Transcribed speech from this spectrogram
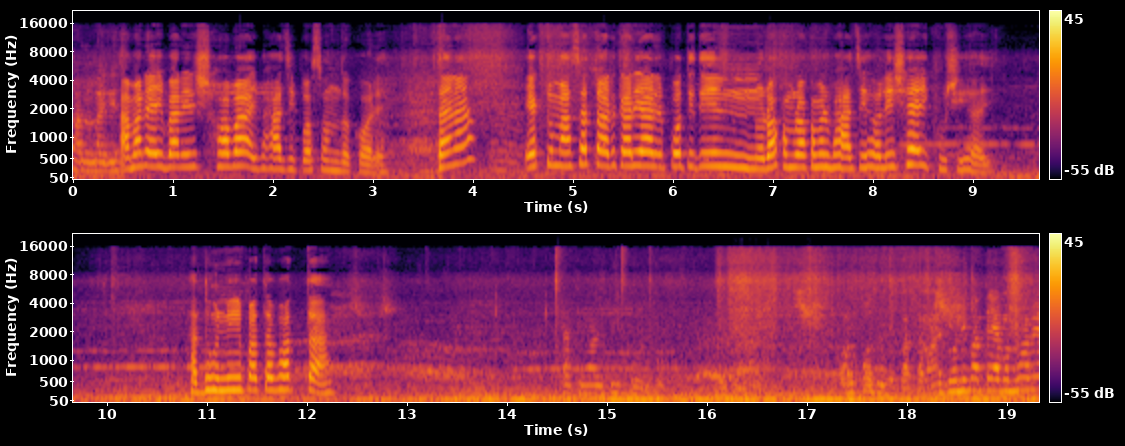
ভালো লাগে। আমার এই বাড়ির সবাই ভাজি পছন্দ করে তাই না? একটু মাছের তরকারি আর প্রতিদিন রকম রকমের ভাজি হলে সেই খুশি হয়। আর ধনি পাতা ভর্তা। মাছ দিয়ে অল্প ধনে পাতা। মানে ধনে পাতা এমন ভাবে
